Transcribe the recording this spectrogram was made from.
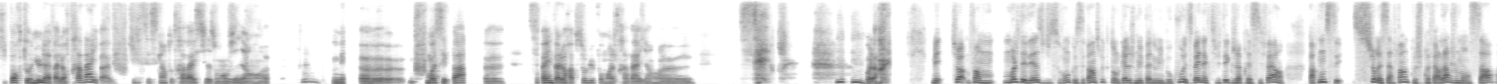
qui portent au nu la valeur travail. Bah, qu'ils s'esquintent au travail s'ils ont envie, hein. Mais euh, pff, moi, c'est pas, euh, c'est pas une valeur absolue pour moi le travail. Hein, euh, c'est- voilà. Mais tu vois, enfin, moi, le TDS, je dis souvent que c'est pas un truc dans lequel je m'épanouis beaucoup et c'est pas une activité que j'apprécie faire. Par contre, c'est sûr et certain que je préfère largement ça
